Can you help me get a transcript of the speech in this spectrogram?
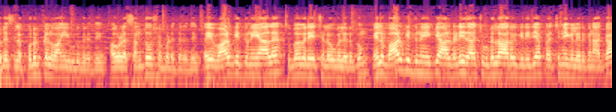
ஒரு சில பொருட்கள் வாங்கி கொடுக்கிறது. அவளை சந்தோஷப்படுத்துறது. வாழ்க்கை துணையால சுப விரை செலவுகள் இருக்கும். மேலும் வாழ்க்கை துணைக்கு ஆல்ரெடி ஏதாச்சும் உடல் ஆரோக்கிய ரீதியா பிரச்சனைகள் இருக்குனாக்கா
